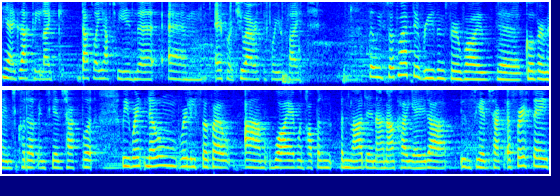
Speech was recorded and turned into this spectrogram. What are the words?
Yeah, exactly. Like that's why you have to be in the um, airport two hours before your flight. So we've spoken about the reasons for why the government could have instigated the attack, but we weren't. No one really spoke about um, why everyone thought Bin, Bin Laden and Al Qaeda instigated the attack. At first, they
